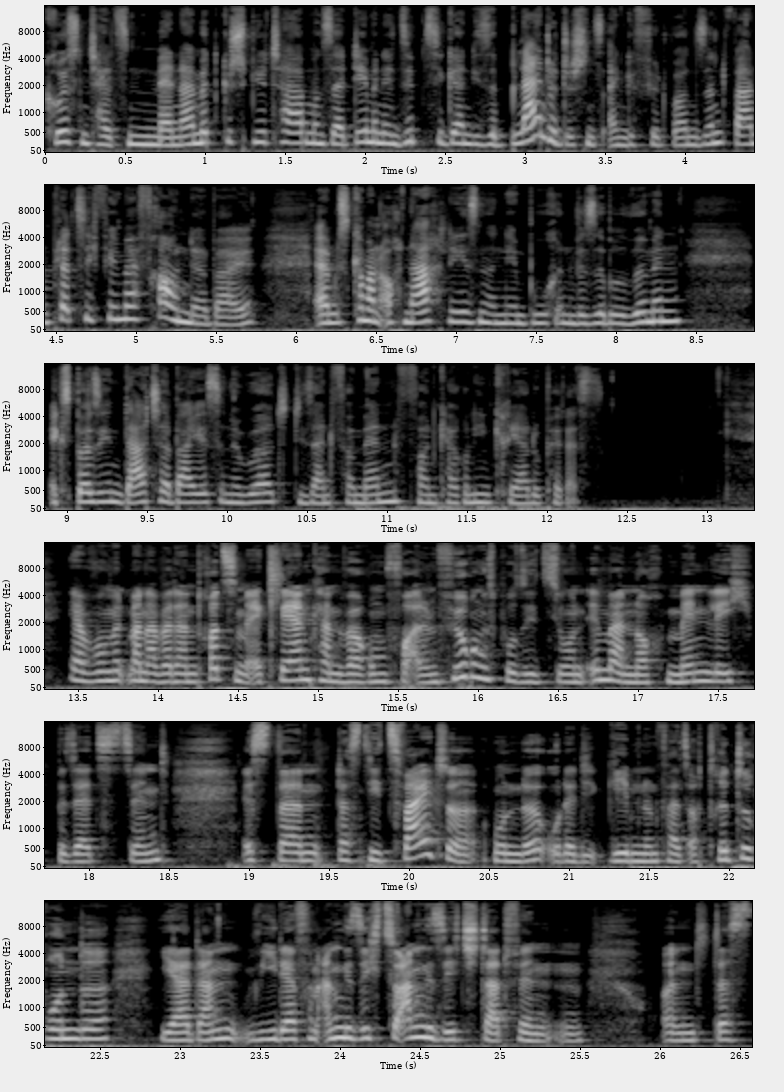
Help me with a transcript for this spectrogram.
größtenteils Männer mitgespielt haben und seitdem in den 70ern diese Blind Auditions eingeführt worden sind, waren plötzlich viel mehr Frauen dabei. Ähm, das kann man auch nachlesen in dem Buch Invisible Women, Exposing Data Bias in a World Designed for Men von Caroline Criado Perez. Ja, womit man aber dann trotzdem erklären kann, warum vor allem Führungspositionen immer noch männlich besetzt sind, ist dann, dass die zweite Runde oder die gegebenenfalls auch dritte Runde ja dann wieder von Angesicht zu Angesicht stattfinden. Und dass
